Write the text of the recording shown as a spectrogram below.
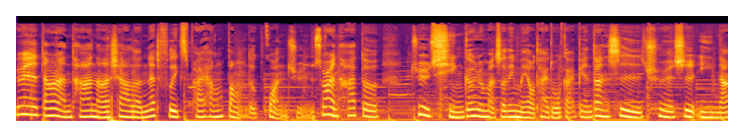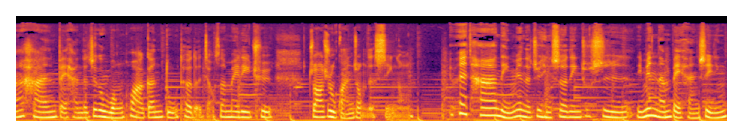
因为当然他拿下了 Netflix 排行榜的冠军，虽然他的剧情跟原版设定没有太多改变，但是却是以南韩、北韩的这个文化跟独特的角色魅力去抓住观众的心哦。因为它里面的剧情设定就是里面南北韩是已经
